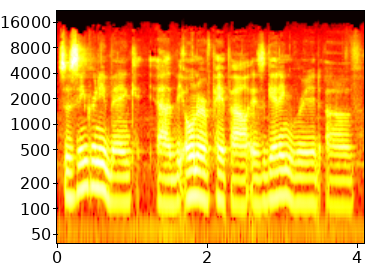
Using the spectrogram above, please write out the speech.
So Synchrony Bank, uh, the owner of PayPal, is getting rid of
